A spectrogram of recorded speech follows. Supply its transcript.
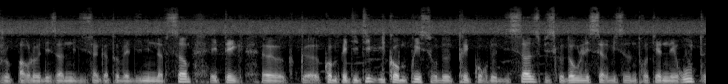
je parle des années 1890-1900, était euh, compétitif, y compris sur de très courtes distances, puisque donc les services d'entretien des routes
